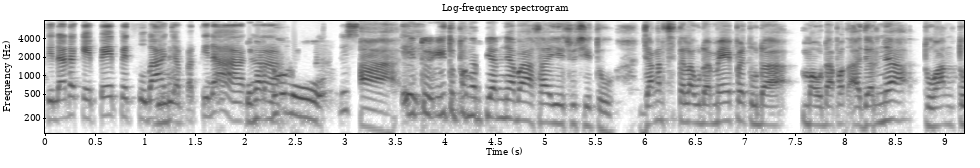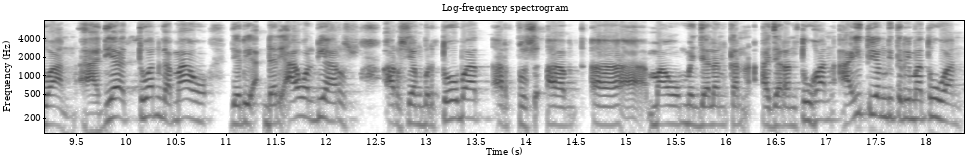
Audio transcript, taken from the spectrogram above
Tidak ada kepepet ku baca, Pak. Tidak ada. Dengar dulu. Ah, itu itu pengertiannya bahasa Yesus itu. Jangan setelah udah mepet udah mau dapat ajarnya Tuhan Tuhan. Ah, dia Tuhan nggak mau. Jadi dari awal dia harus harus yang bertobat, harus ah, ah, mau menjalankan ajaran Tuhan. Ah, itu yang diterima Tuhan.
